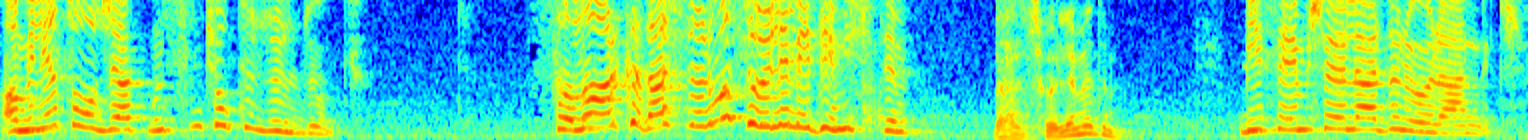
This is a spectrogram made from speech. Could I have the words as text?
Ameliyat olacakmışsın, çok üzüldük. Sana arkadaşlarıma söyleme demiştim. Ben söylemedim. Biz hemşirelerden öğrendik.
